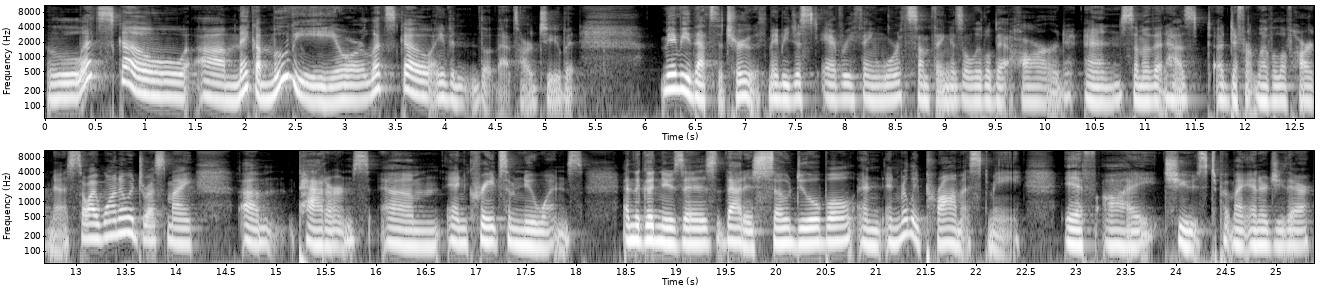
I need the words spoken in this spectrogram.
let's go um, make a movie or let's go, even though that's hard too. But maybe that's the truth. Maybe just everything worth something is a little bit hard, and some of it has a different level of hardness. So I want to address my um, patterns um, and create some new ones. And the good news is that is so doable and, and really promised me if I choose to put my energy there.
